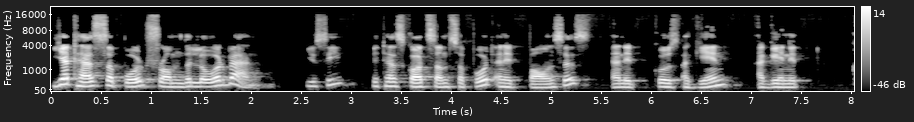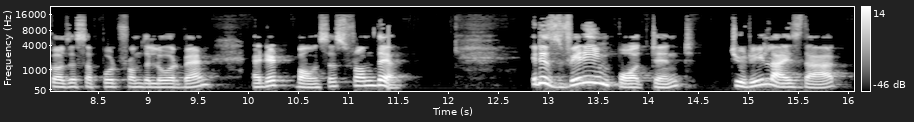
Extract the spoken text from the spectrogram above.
yet has support from the lower band. You see, it has got some support and it bounces and it goes again again it causes support from the lower band and it bounces from there. It is very important to realize that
